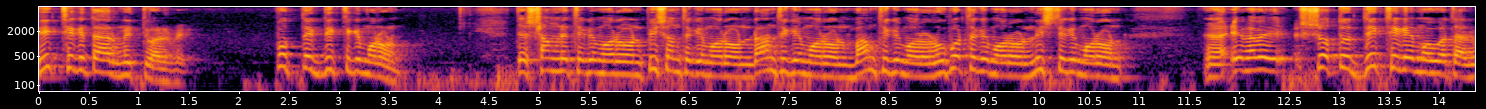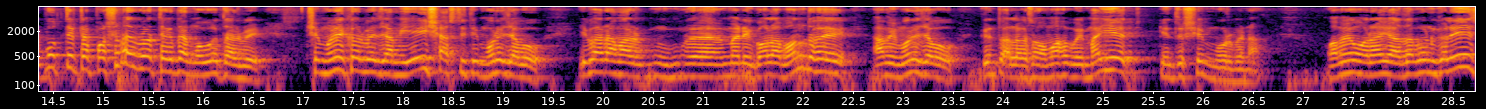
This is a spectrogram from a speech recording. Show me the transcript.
দিক থেকে তার মৃত্যু আসবে। প্রত্যেক দিক থেকে মরণ। তার সামনে থেকে মরণ, পিছন থেকে মরণ, ডান থেকে মরণ, বাম থেকে মরণ, উপর থেকে মরণ, নিচ থেকে মরণ এভাবে চতুর্দিক থেকে মৌয়াত আসবে। প্রত্যেকটা পশমের উপর থেকে তার মৌয়াত আসবে। সে মনে করবে যে আমি এই শাস্তিতে মরে যাব। এবার আমার মানে গলা বন্ধ হয়ে আমি মরে যাব। কিন্তু আল্লাহ অমা হবে মাইয়েত। কিন্তু সে মরবে না। অমে ওরাই আদাবন গলিস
